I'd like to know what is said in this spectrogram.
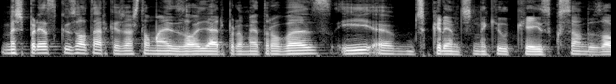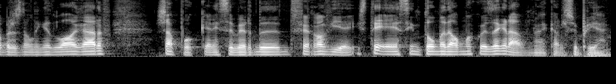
mas parece que os autarcas já estão mais a olhar para o Metrobus e uh, descrentes naquilo que é a execução das obras na linha do Algarve, já pouco querem saber de, de, ferrovia. Isto é, é sintoma de alguma coisa grave, não é, Carlos Cipriano?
